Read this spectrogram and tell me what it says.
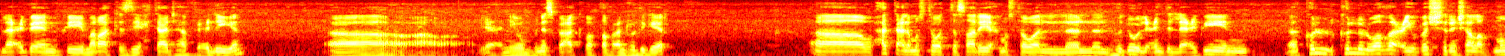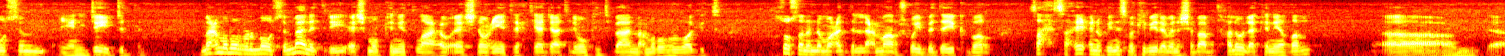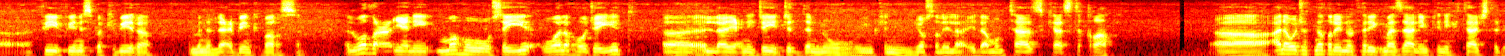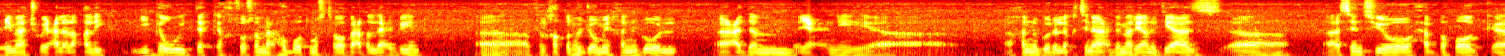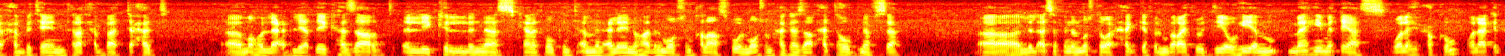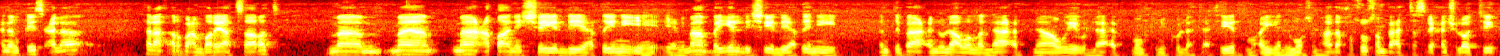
لاعبين في مراكز يحتاجها فعليا. يعني وبنسبة أكبر طبعا روديجير. وحتى على مستوى التصاريح مستوى الهدوء اللي عند اللاعبين كل كل الوضع يبشر إن شاء الله بموسم يعني جيد جدا. مع مرور الموسم ما ندري إيش ممكن يطلع وإيش نوعية الاحتياجات اللي ممكن تبان مع مرور الوقت. خصوصا ان معدل الأعمار شوي بدأ يكبر. صح صحيح إنه في نسبة كبيرة من الشباب دخلوا لكن يظل في في نسبة كبيرة من اللاعبين كبار السن. الوضع يعني ما هو سيء ولا هو جيد آه، إلا يعني جيد جدا ويمكن يوصل إلى إلى ممتاز كاستقرار. آه، أنا وجهة نظري إنه الفريق ما زال يمكن يحتاج تدعيمات شوي على الأقل يقوي الدكة خصوصا مع هبوط مستوى بعض اللاعبين. آه، في الخط الهجومي خلينا نقول عدم يعني آه، خلينا نقول الاقتناع بماريانو دياز آه، آسينسيو حبة فوق آه، حبتين ثلاث حبات تحت. ما هو اللاعب اللي يعطيك هازارد اللي كل الناس كانت ممكن تأمل عليه إنه هذا الموسم خلاص هو الموسم حق هازارد حتى هو بنفسه. آه للأسف إن المستوى حقه في المباريات الودية وهي ما هي مقياس ولا هي حكم ولكن إحنا نقيس على ثلاث أربع مباريات صارت. ما ما ما أعطاني الشيء اللي يعطيني يعني ما بين لي الشيء اللي يعطيني انطباع إنه لا والله اللاعب ناوي واللاعب ممكن يكون له تأثير معين الموسم هذا خصوصا بعد تصريح انشلوتي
